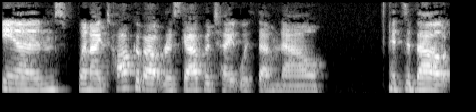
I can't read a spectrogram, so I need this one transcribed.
And when I talk about risk appetite with them now, it's about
